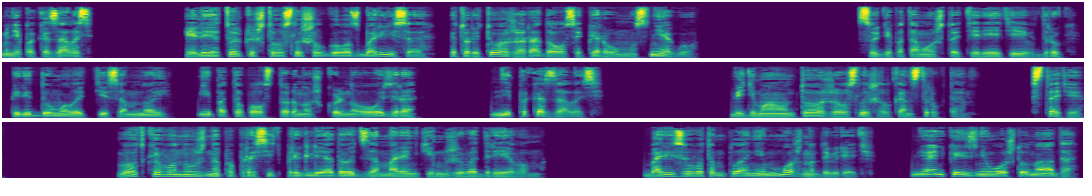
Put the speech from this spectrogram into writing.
Мне показалось, или я только что услышал голос Бориса, который тоже радовался первому снегу. Судя по тому, что Теретий вдруг передумал идти со мной и потопал в сторону школьного озера, не показалось. Видимо, он тоже услышал конструкта. Кстати, вот кого нужно попросить приглядывать за маленьким живодревом. Борису в этом плане можно доверять. Нянька из него что надо.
